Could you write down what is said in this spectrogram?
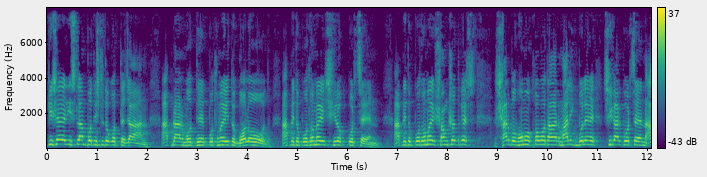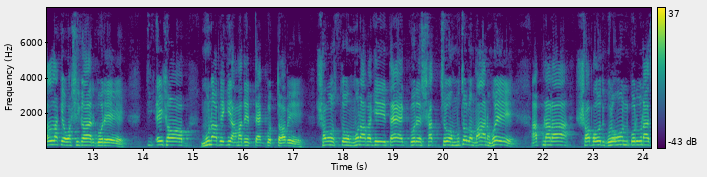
কিসের ইসলাম প্রতিষ্ঠিত করতে যান? আপনার মধ্যে প্রথমেই তো গলদ, আপনি তো প্রথমেই শিরক করছেন। আপনি তো প্রথমেই সংসদকে সার্বভৌম ক্ষমতার মালিক বলে স্বীকার করছেন, আল্লাহকে অস্বীকার করে। এইসব মুনাফেকি আমাদের ত্যাগ করতে হবে। সমস্ত মুনাফাকি ত্যাগ করে স্বাচ্ছ মুসলমান হয়ে আপনারা শপথ গ্রহণ করুন আজ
